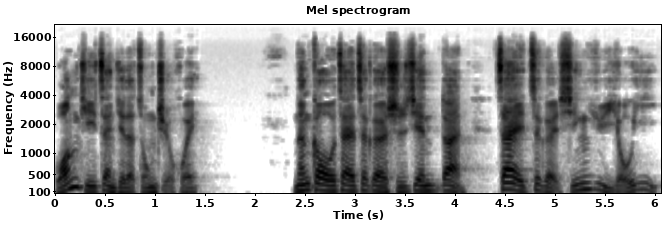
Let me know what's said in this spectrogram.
王级战舰的总指挥，能够在这个时间段在这个星域游弋。”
